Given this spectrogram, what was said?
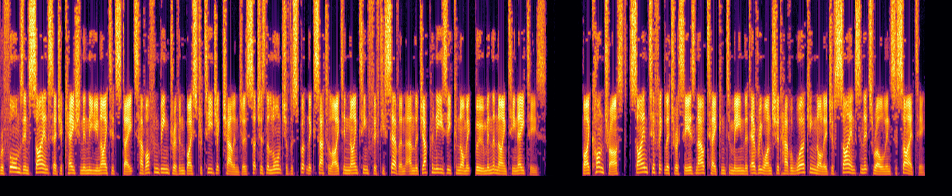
Reforms in science education in the United States have often been driven by strategic challenges such as the launch of the Sputnik satellite in 1957 and the Japanese economic boom in the 1980s. By contrast, scientific literacy is now taken to mean that everyone should have a working knowledge of science and its role in society.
